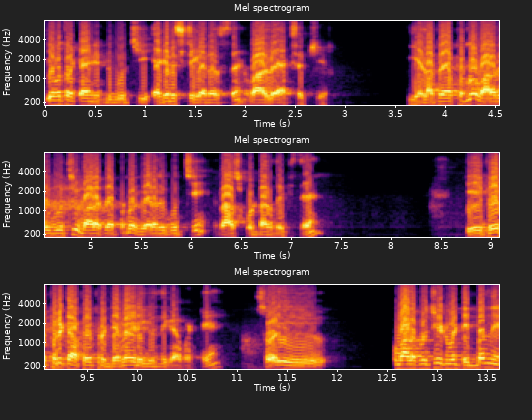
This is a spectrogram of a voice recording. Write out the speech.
యువతల క్యాండిడేట్ని గురించి అగరిస్ట్ రాస్తే వాళ్ళు యాక్సెప్ట్ చేయరు. వీళ్ళ పేపర్లో వాళ్ళది గురించి వాళ్ళ పేపర్లో వీళ్ళది గురించి రాసుకుంటారు తప్పితే ఏ పేపర్కి ఆ పేపర్ డివైడ్ అయ్యి ఉంది కాబట్టి సో ఈ వాళ్ళకు వచ్చేటువంటి ఇబ్బంది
